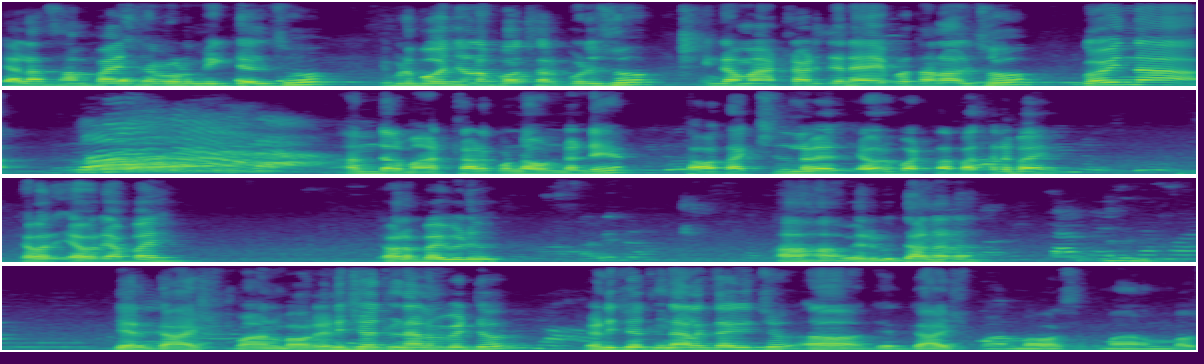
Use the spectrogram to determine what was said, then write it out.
ఎలా సంపాదించాలో కూడా మీకు తెలుసు. ఇప్పుడు భోజనంలో పోతారు పులుసు ఇంకా మాట్లాడితే నేను అయిపోతాను అలసు. గోవిందా? అందరు మాట్లాడకుండా ఉండండి. తర్వాత అక్షరాలు ఎవరు బట్ట బర్త్డే బాయ్? ఎవరు ఎవరి అబ్బాయి? ఎవరి అబ్బాయి వీడు? ఆహా వెరీ గుడ్ దానా దీర్ఘాయుష్మాన్ భావ రెండు చేతులు నెలం పెట్టు. రెండు చేతులు నెలకు తగ్గించు దీర్ఘాయుష్మాన్ భవ శతమానం భవ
